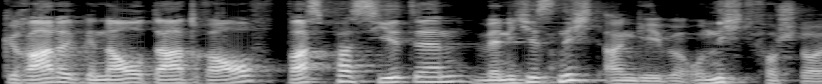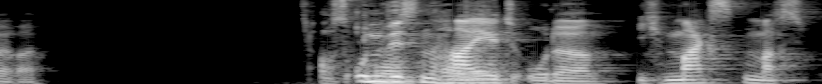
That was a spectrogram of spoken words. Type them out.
gerade genau da drauf. Was passiert denn, wenn ich es nicht angebe und nicht versteuere? Aus Unwissenheit ja, oder ich mag's, mach's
